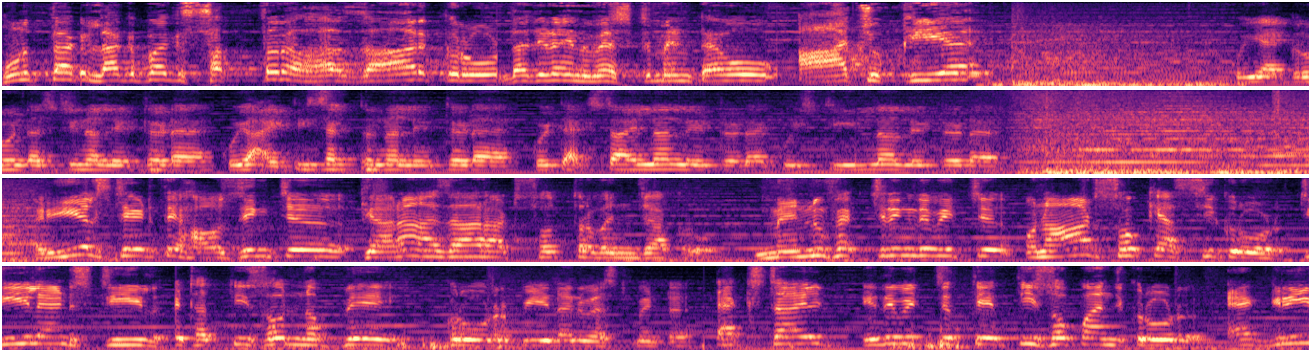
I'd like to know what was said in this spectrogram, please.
ਹੁਣ ਤੱਕ ਲਗਭਗ 70000 ਕਰੋੜ ਦਾ ਜਿਹੜਾ ਇਨਵੈਸਟਮੈਂਟ ਹੈ, ਉਹ ਆ ਚੁੱਕੀ ਹੈ। ਕੋਈ ਐਗਰੋ ਇੰਡਸਟਰੀ ਨਾਲ ਰਿਲੇਟਡ ਹੈ, ਕੋਈ ਆਈਟੀ ਸੈਕਟਰ ਨਾਲ ਰਿਲੇਟਡ ਹੈ, ਕੋਈ ਟੈਕਸਟਾਈਲ ਨਾਲ ਰਿਲੇਟਡ ਹੈ, ਕੋਈ ਸਟੀਲ ਨਾਲ ਰਿਲੇਟਡ ਹੈ। ਰੀਅਲ ਸਟੇਟ ਤੇ ਹਾਊਸਿੰਗ ਚ 11853 ਕਰੋੜ। ਮੈਨੂਫੈਕਚਰਿੰਗ ਦੇ ਵਿੱਚ 5981 crore. Steel and steel 3890 crore ਰੁਪਏ ਦਾ ਇਨਵੈਸਟਮੈਂਟ ਟੈਕਸਟਾਈਲ ਇਹਦੇ ਵਿੱਚ 3305 crore. Agri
